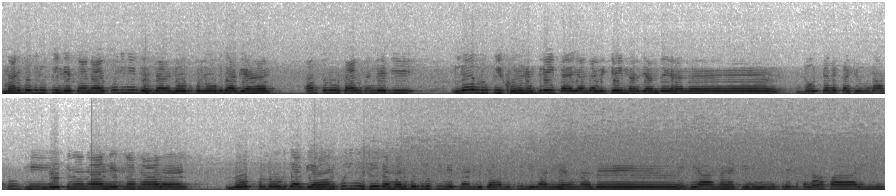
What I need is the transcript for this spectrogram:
ਮਨ ਬੁੱਧ ਰੂਪੀ ਨੇਤਾ ਨਾਲ ਕੁਝ ਨਹੀਂ ਦਿਸਦਾ, ਲੋਕ ਪਰਲੋਕ ਦਾ ਗਿਆਨ, ਅੰਤ ਨੂੰ ਸਾਧ ਸੰਗੇ ਜੀ ਲੋਭ ਰੂਪੀ ਖੂਨ ਅੰਦਰੇ ਹੀ ਪੈ ਜਾਂਦਾ, ਵਿੱਚੇ ਹੀ ਮਰ ਜਾਂਦੇ ਹਨ। ਲੋਚਨ ਕਛੂ ਨਾ ਸੂਝੀ। ਲੋਚਨਾਂ ਨਾਲ ਨੇਤਰਾਂ ਨਾਲ ਲੋਕ ਪਰਲੋਕ ਦਾ ਗਿਆਨ ਕੁਝ ਨਹੀਂ ਸੁਝਦਾ ਮਨ ਬੁੱਧ ਰੂਪੀ ਨੇਤਰਾਂ ਦੀ ਵਿਚਾਰ ਰੂਪੀ ਨਿਗਾਹ ਨਹੀਂ ਹੈ ਉਹਨਾਂ ਦੇ। ਦੇਖਿਆ ਮੈਂ ਕਿਨਹੀ ਤ੍ਰਿਪਤ ਨਾ ਪਾਈ।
